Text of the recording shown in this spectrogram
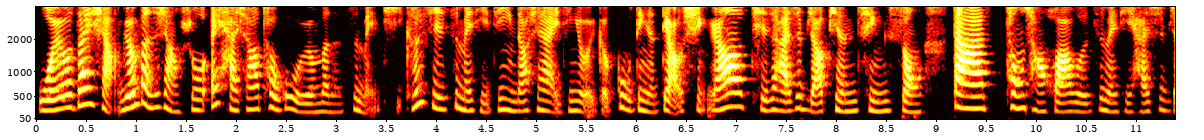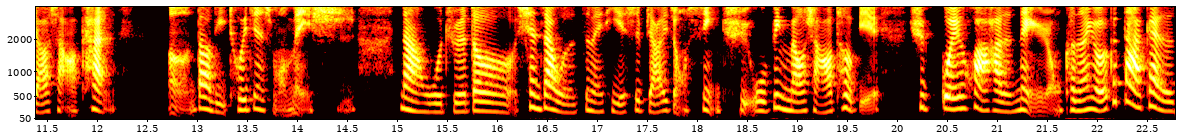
我又在想，原本是想说，哎，还是要透过我原本的自媒体，可是其实自媒体经营到现在已经有一个固定的调性，然后其实还是比较偏轻松。大家通常划我的自媒体，还是比较想要看，嗯，到底推荐什么美食。那我觉得现在我的自媒体也是比较一种兴趣，我并没有想要特别去规划它的内容，可能有一个大概的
